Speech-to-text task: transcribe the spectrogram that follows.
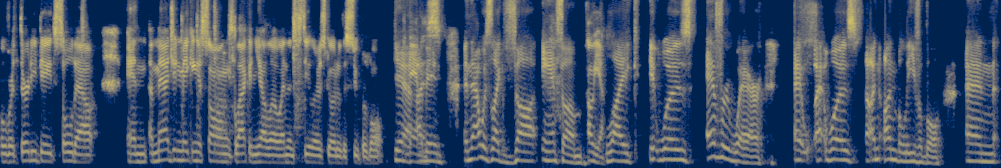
Over 30 dates sold out. And imagine making a song black and yellow, and then Steelers go to the Super Bowl. Yeah, I mean, and that was like the anthem. Oh yeah. Like it was everywhere. It, it was un- unbelievable. And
